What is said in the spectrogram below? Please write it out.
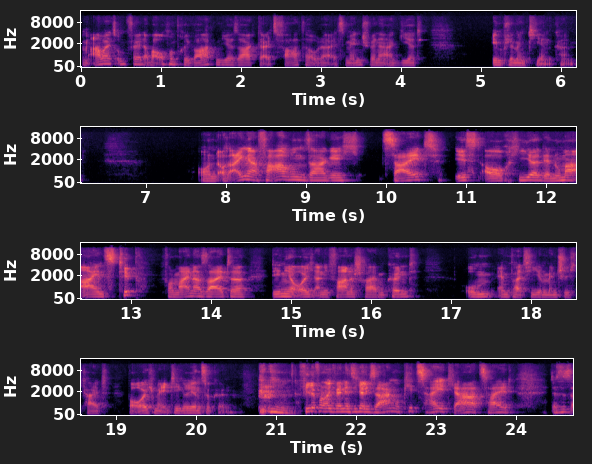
im Arbeitsumfeld, aber auch im Privaten, wie er sagte, als Vater oder als Mensch, wenn er agiert, implementieren kann. Und aus eigener Erfahrung sage ich, Zeit ist auch hier der Nummer eins Tipp von meiner Seite, den ihr euch an die Fahne schreiben könnt, um Empathie und Menschlichkeit bei euch mehr integrieren zu können. Viele von euch werden jetzt sicherlich sagen, okay, Zeit, ja, Zeit. Das ist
